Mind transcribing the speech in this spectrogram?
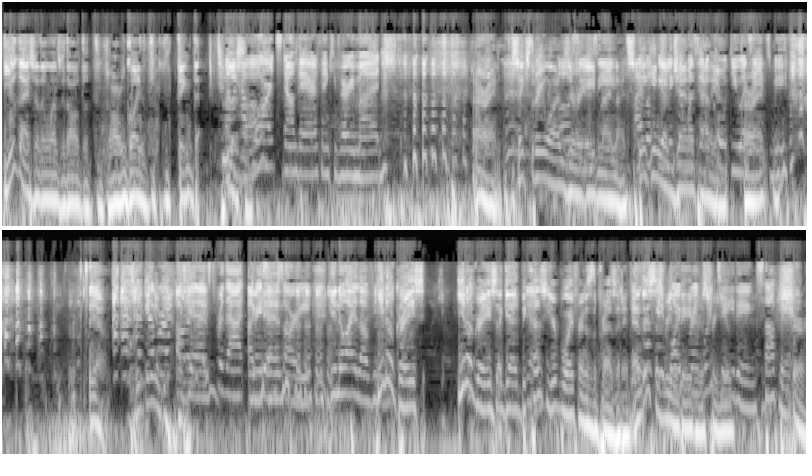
You guys are the ones with all the all going thing that. Do not Listen. have warts down there. Thank you very much. All right. 6310899. Speaking of genitalia. quote you and all say it's me. Yeah. I've Speaking never of apologized for that, Grace. Again. I'm sorry. You know I love you. You know, Grace, you know, Grace, again, because your boyfriend is the president, and this is really dangerous for you. dating. Stop it. Sure.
